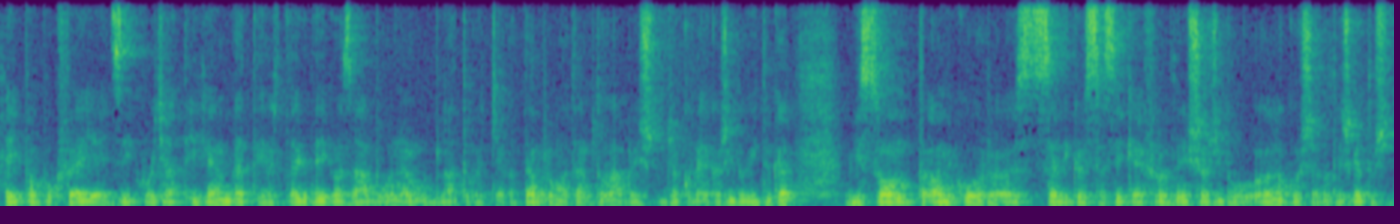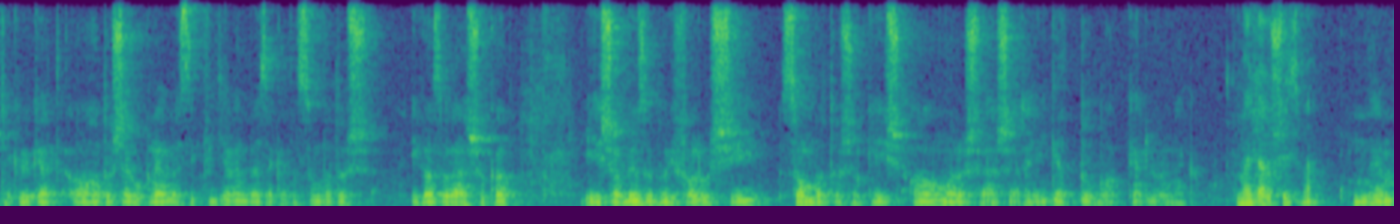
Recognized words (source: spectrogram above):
helyi papok feljegyzik, hogy hát igen, betértek, de igazából nem látogatják a templomot, nem továbbra is gyakorolják a zsidó hitüket. Viszont amikor szedik össze Székelyföldön is a zsidó lakosságot és gettósítják őket, a hatóságok nem veszik figyelembe ezeket a szombatos igazolásokat, és a falusi szombatosok is a Marosvásárhelyi gettóba kerülnek. Majd Auschwitzba? Nem,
